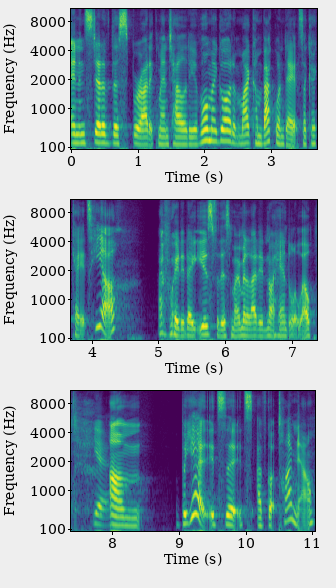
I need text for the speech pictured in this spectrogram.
And instead of the sporadic mentality of, oh my God, it might come back one day, it's like, okay, it's here. I've waited eight years for this moment and I did not handle it well. Yeah. Um, but yeah, it's the it's I've got time now.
